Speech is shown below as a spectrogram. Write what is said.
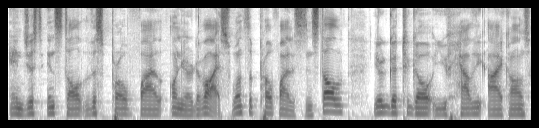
and just install this profile on your device. Once the profile is installed, you're good to go. You have the icons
